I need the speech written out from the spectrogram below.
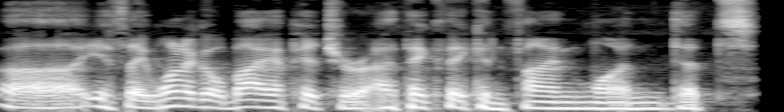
uh, if they want to go buy a pitcher, I think they can find one that's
